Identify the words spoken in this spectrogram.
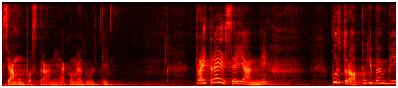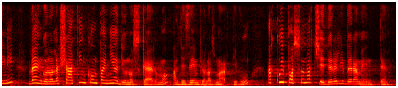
Siamo un po' strani eh, come adulti. Tra i 3 e i 6 anni, purtroppo i bambini vengono lasciati in compagnia di uno schermo, ad esempio la smart TV, a cui possono accedere liberamente.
